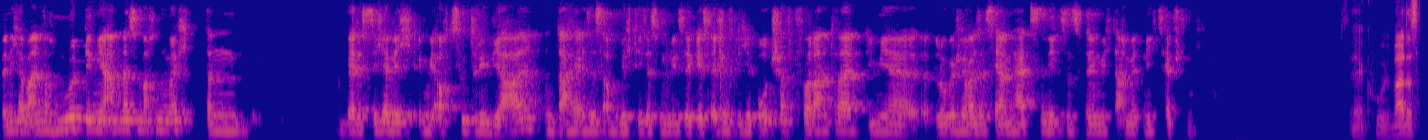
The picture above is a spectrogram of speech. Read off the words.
Wenn ich aber einfach nur Dinge anders machen möchte, dann wäre das sicherlich irgendwie auch zu trivial. Und daher ist es auch wichtig, dass man diese gesellschaftliche Botschaft vorantreibt, die mir logischerweise sehr am Herzen liegt, sonst hätte ich mich damit nicht selbstständig gemacht. Sehr cool. War das,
